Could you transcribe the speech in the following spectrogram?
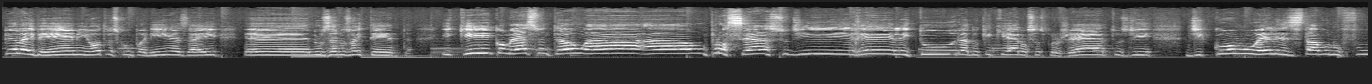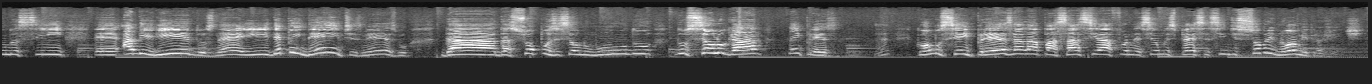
pela IBM e outras companhias aí é, nos anos 80, e que começam então a, a, um processo de releitura do que, que eram seus projetos, de, de como eles estavam no fundo assim é, aderidos né, e dependentes mesmo da, da sua posição no mundo, do seu lugar na empresa. Né? Como se a empresa ela passasse a fornecer uma espécie assim de sobrenome para a gente.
